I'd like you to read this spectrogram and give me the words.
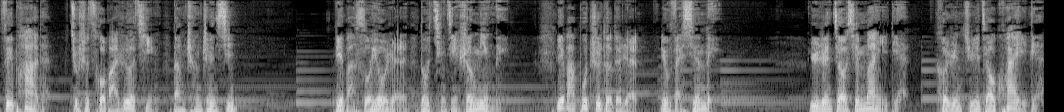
最怕的。就是错把热情当成真心，别把所有人都请进生命里，别把不值得的人留在心里。与人交心慢一点，和人绝交快一点。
